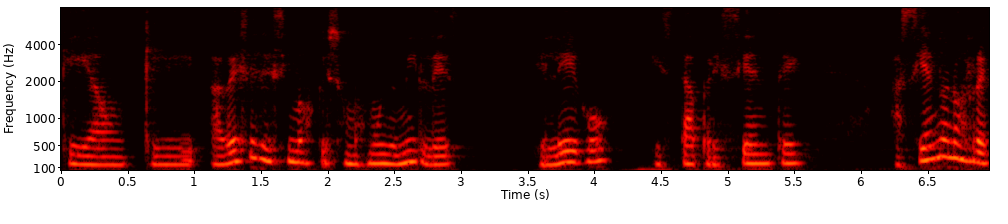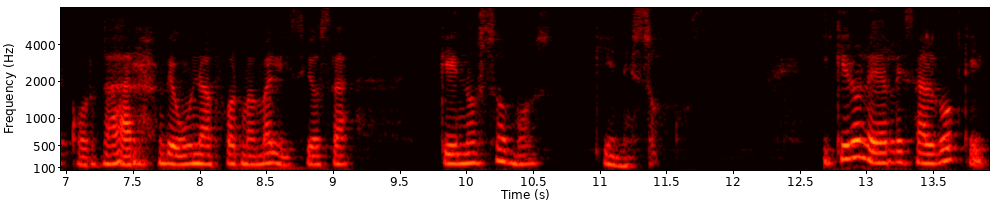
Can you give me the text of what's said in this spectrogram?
que aunque a veces decimos que somos muy humildes, el ego está presente haciéndonos recordar de una forma maliciosa que no somos quiénes somos. Y quiero leerles algo que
